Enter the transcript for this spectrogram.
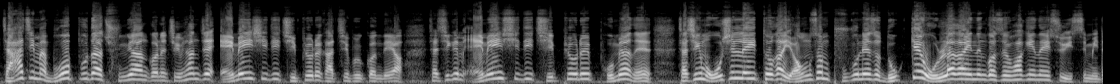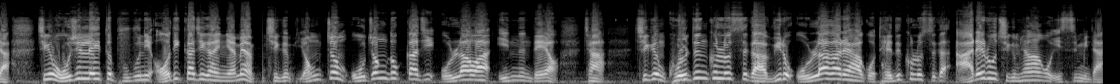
자, 하지만 무엇보다 중요한 거는 지금 현재 MACD 지표를 같이 볼 건데요. 자, 지금 MACD 지표를 보면은 자, 지금 오실레이터가 영선 부근에서 높게 올라가 있는 것을 확인할 수 있습니다. 지금 오실레이터 부근이 어디까지 가 있냐면 지금 0.5 정도까지 올라와 있는데요. 자, 지금 골든 클로스가 위로 올라가려 하고 데드 클로스가 아래로 지금 향하고 있습니다.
